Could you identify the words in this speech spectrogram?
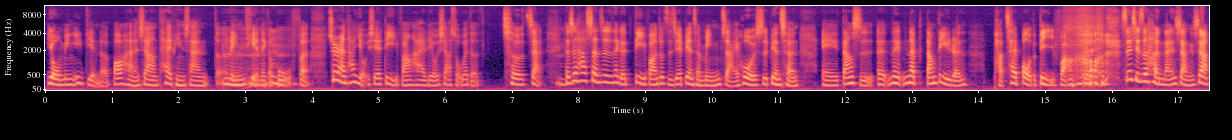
有名一点的，包含像太平山的林铁那个部分，虽然它有些地方还留下所谓的。车站，可是它甚至那个地方就直接变成民宅，或者是变成诶当时呃那那当地人爬菜爆的地方，所以其实很难想象。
